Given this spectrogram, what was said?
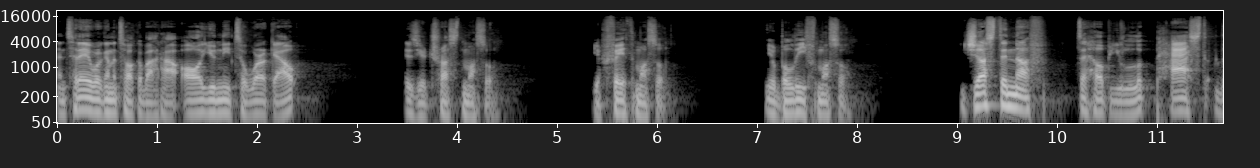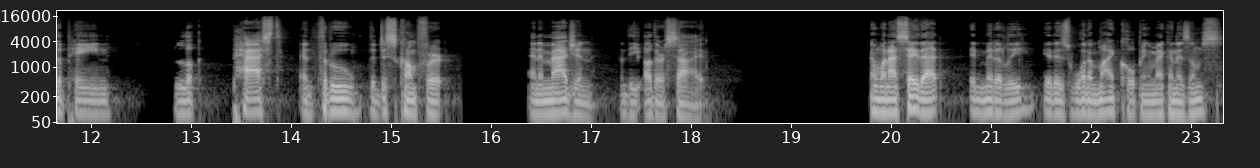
And today we're going to talk about how all you need to work out is your trust muscle, your faith muscle, your belief muscle. Just enough to help you look past the pain, look past and through the discomfort, and imagine the other side. And when I say that, admittedly, it is one of my coping mechanisms.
